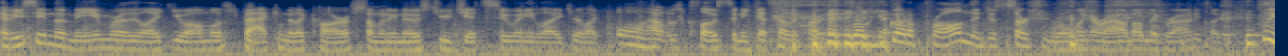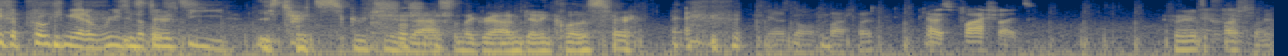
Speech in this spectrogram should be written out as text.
Have you seen the meme where like you almost back into the car of someone who knows jujitsu and he like you're like, oh that was close and he gets out of the car, he's like, bro, you got a problem, then just starts rolling around on the ground. He's like, please approach me at a reasonable starts- speed. He starts scooching his ass on the ground, getting closer. You guys going with flashlight? Guys, flashlights. Who needs a flashlight?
